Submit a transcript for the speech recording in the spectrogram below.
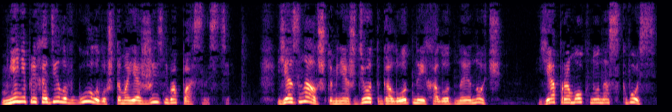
Мне не приходило в голову, что моя жизнь в опасности. Я знал, что меня ждет голодная и холодная ночь. Я промокну насквозь.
